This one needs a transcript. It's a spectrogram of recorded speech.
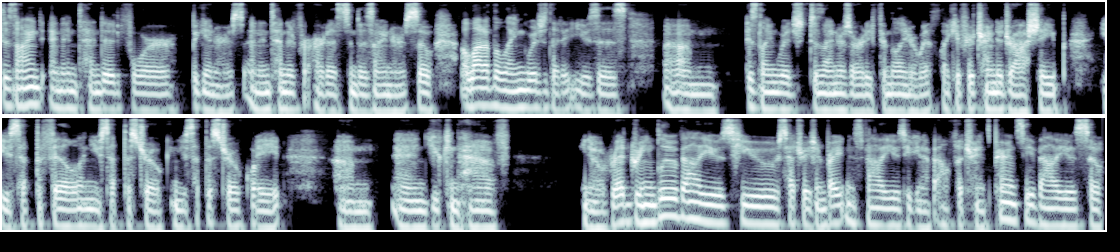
designed and intended for beginners and intended for artists and designers. So a lot of the language that it uses um, is language designers are already familiar with. Like if you're trying to draw a shape, you set the fill and you set the stroke and you set the stroke weight. Um, and you can have you know, red, green, blue values, hue, saturation, brightness values. You can have alpha transparency values. So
